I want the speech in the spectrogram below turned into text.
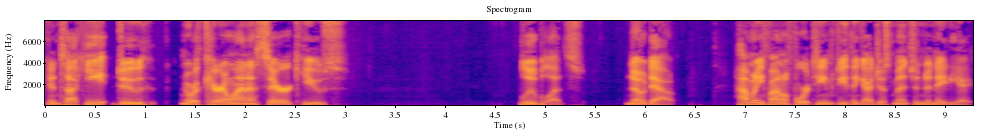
Kentucky, Duke, North Carolina, Syracuse, Blue Bloods, no doubt. How many Final Four teams do you think I just mentioned in 88?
